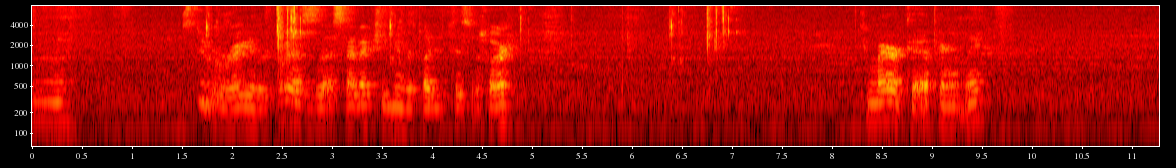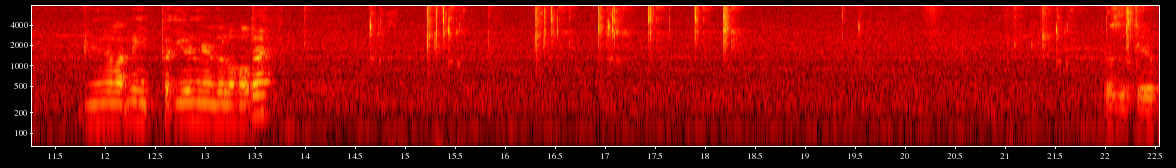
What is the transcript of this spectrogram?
Uh, Let's do a regular. What else is this? I've actually never played this before. America, apparently. You gonna let me put you in your little holder? What does this do?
